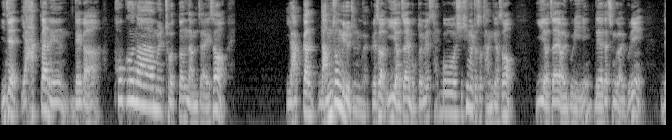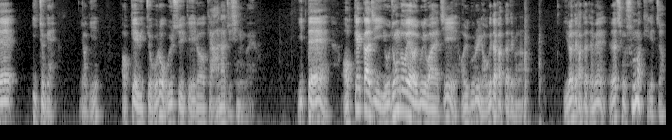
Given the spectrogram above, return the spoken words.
이제 약간은 내가 포근함을 줬던 남자에서 약간 남성미를 주는 거예요 그래서 이 여자의 목덜미를 살포시 힘을 줘서 당겨서 이 여자의 얼굴이 내 여자친구의 얼굴이 내 이쪽에 여기 어깨 위쪽으로 올 수 있게 이렇게 안아주시는 거예요. 이때 어깨까지 이 정도의 얼굴이 와야지 얼굴을 여기다 갖다 대거나 이런 데 갖다 대면 여자친구 숨 막히겠죠.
